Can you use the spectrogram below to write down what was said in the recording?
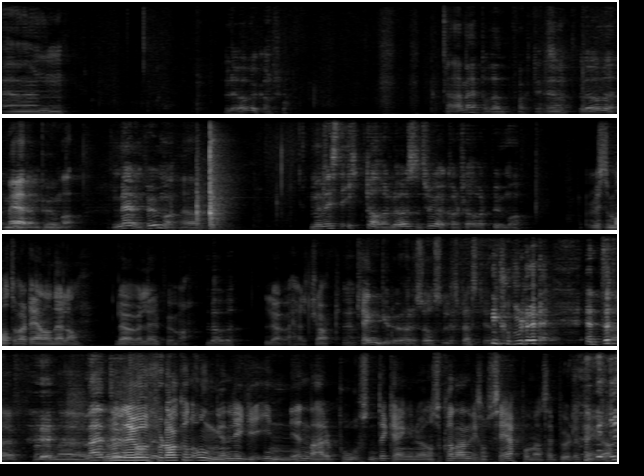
Um, løve, kanskje? Jeg er med på den, faktisk. Ja, løve. Mer enn puma. Mer enn puma. Ja. Men hvis det ikke hadde vært løve, så tror jeg kanskje det hadde vært puma. Hvis det måtte vært en av delene. Løve eller puma? Løve. Løve, helt klart. Kenguru høres også litt spenstig ut. Hvorfor det? Nei, for den er Nei, Men det er jo, for da kan ungen ligge inni den her posen til kenguruen, og så kan den liksom se på mens jeg puler kenguruen.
